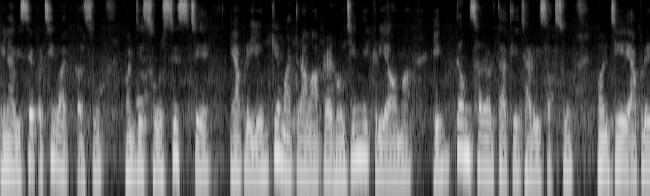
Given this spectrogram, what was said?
એના વિશે પછી વાત કરશું. પણ જે સોર્સિસ છે એ આપણે યોગ્ય માત્રામાં આપણા રોજિંદી ક્રિયાઓમાં એકદમ સરળતાથી જાળવી શકશું. પણ જે આપણે,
